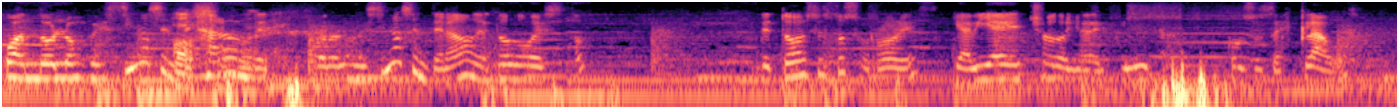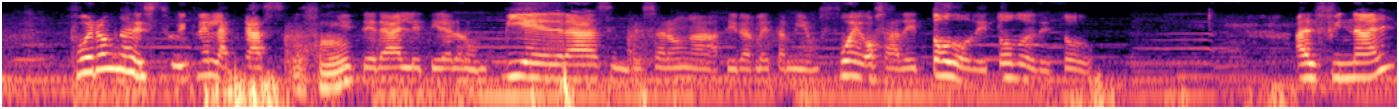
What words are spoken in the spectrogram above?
Cuando los vecinos se Ah, enteraron de, madre. cuando los vecinos se enteraron de todo esto, de todos estos horrores que había hecho Doña Delfinita con sus esclavos, fueron a destruirle la casa. Ujú. Literal, le tiraron piedras, empezaron a tirarle también fuego, o sea, de todo, de todo, de todo. Al final,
